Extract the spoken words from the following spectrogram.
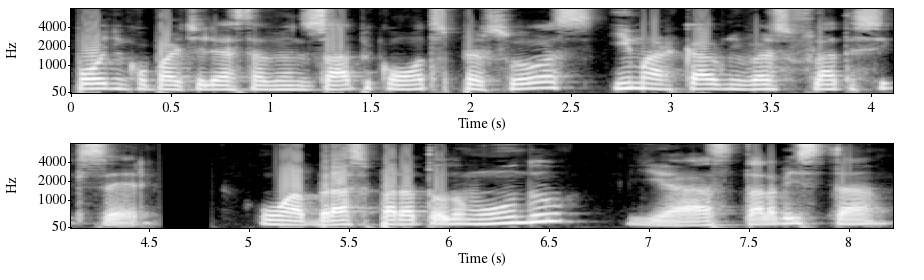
podem compartilhar esta do Zap com outras pessoas e marcar o Universo Flutter se quiserem. Um abraço para todo mundo e hasta la vista!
